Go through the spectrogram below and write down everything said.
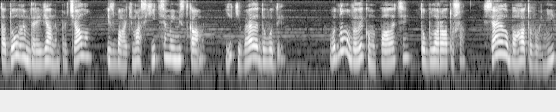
та довгим дерев'яним причалом із багатьма східцями і містками, які вели до води. В одному великому палаці, то була ратуша, сяяло багато вогнів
